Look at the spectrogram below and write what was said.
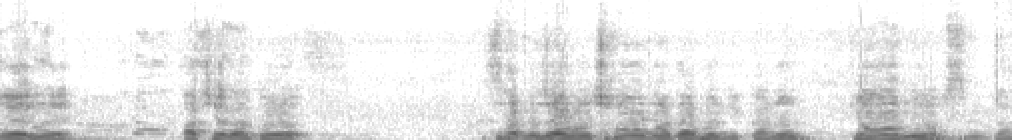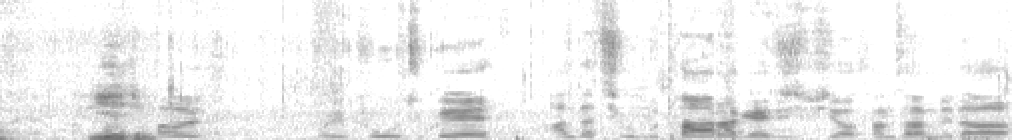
예, 예. 아, 제가 그 사무장을 처음 하다 보니까는 경험이 없습니다. 이해 좀 우리 부곡 축구회 안 다치고 무탈하게 해주십시오. 감사합니다.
